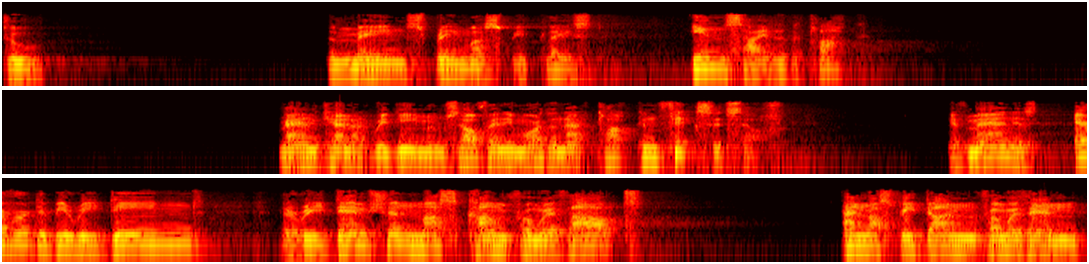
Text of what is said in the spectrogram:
Two, the main spring must be placed inside of the clock. Man cannot redeem himself any more than that clock can fix itself. If man is ever to be redeemed, the redemption must come from without and must be done from within.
